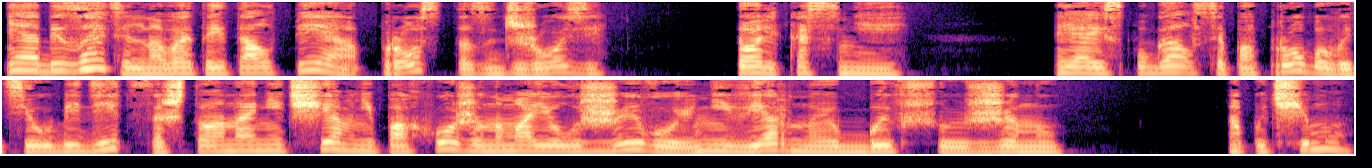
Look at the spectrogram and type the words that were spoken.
Не обязательно в этой толпе, а просто с Джози. Только с ней. Я испугался попробовать и убедиться, что она ничем не похожа на мою лживую, неверную бывшую жену. А почему?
